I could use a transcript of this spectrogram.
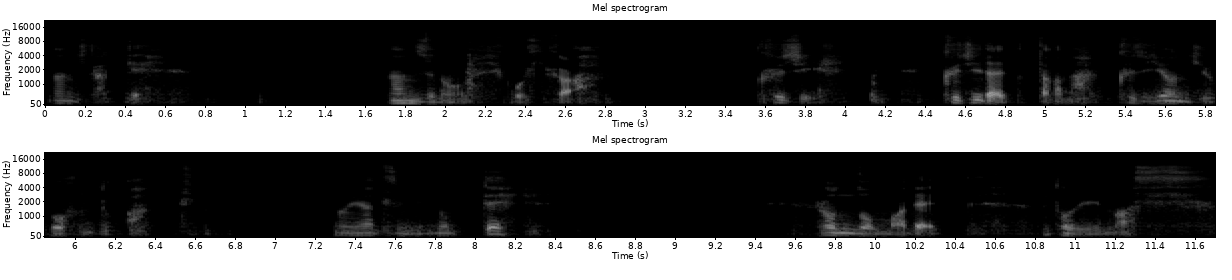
何時だっけ？何時の飛行機か。9時9時台だったかな。9時45分とかのやつに乗ってロンドンまで飛びます。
